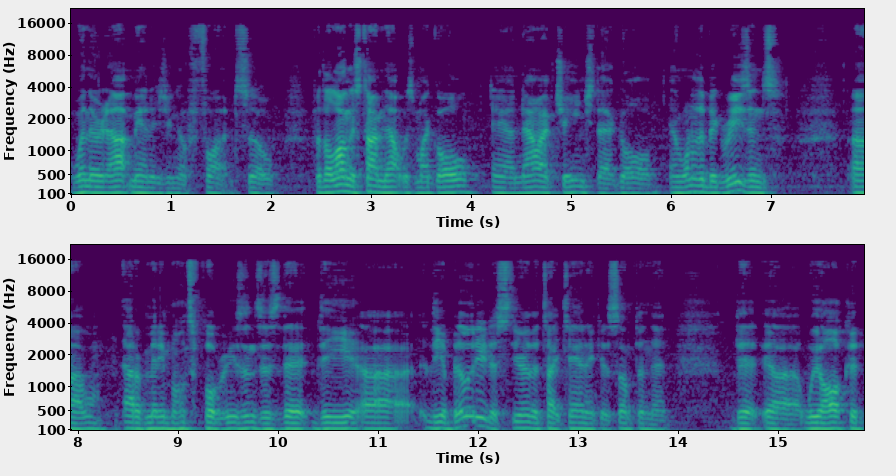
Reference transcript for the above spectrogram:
when they're not managing a fund. So for the longest time, that was my goal, and now I've changed that goal. And one of the big reasons, um, out of many multiple reasons, is that the uh, the ability to steer the Titanic is something that that uh, we all could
